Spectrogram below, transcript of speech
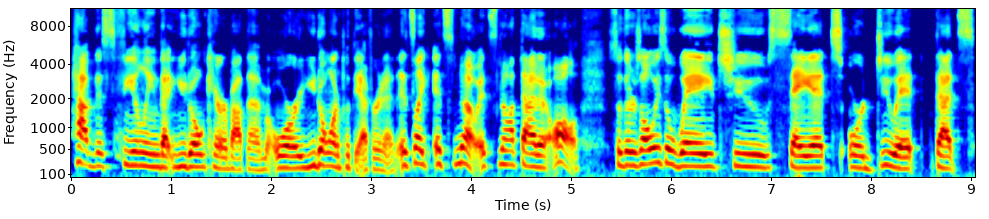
have this feeling that you don't care about them or you don't want to put the effort in. It's like, it's no, it's not that at all. So there's always a way to say it or do it that's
